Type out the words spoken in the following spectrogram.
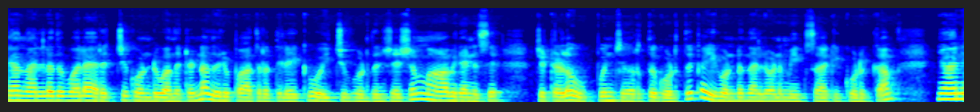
ഞാൻ നല്ലതുപോലെ അരച്ച് കൊണ്ടുവന്നിട്ടുണ്ട്. അതൊരു പാത്രത്തിലേക്ക് ഒഴിച്ച് കൊടുത്തതിന് ശേഷം മാവിനനുസരിച്ചിട്ടുള്ള ഉപ്പും ചേർത്ത് കൊടുത്ത് കൈ കൊണ്ട് നല്ലോണം മിക്സാക്കി കൊടുക്കാം. ഞാൻ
